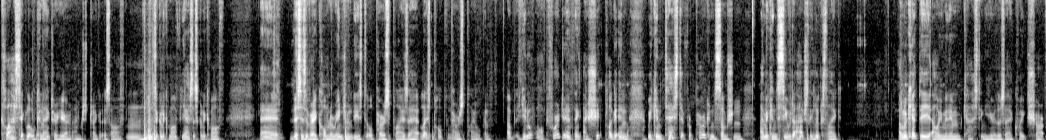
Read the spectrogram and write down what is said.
classic little connector here. I'm just trying to get this off. Mm, is it going to come off? Yes, it's going to come off. Uh, this is a very common arrangement, these little power supplies. Uh, let's pop the power supply open. Uh, you know what? Before I do anything, I should plug it in. We can test it for power consumption and we can see what it actually looks like. And look at the aluminium casting here. There's uh, quite sharp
